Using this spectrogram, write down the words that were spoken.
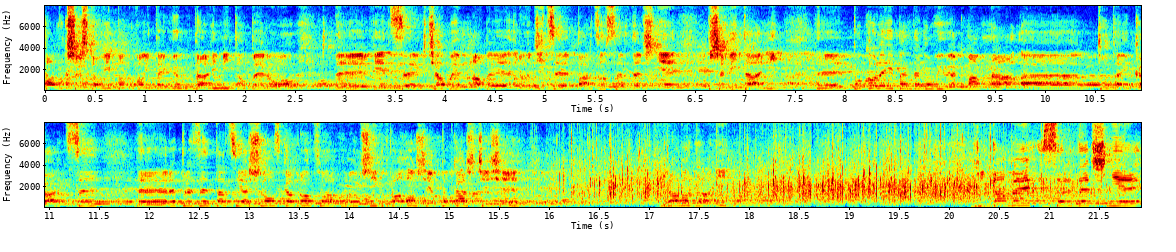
Pan Krzysztof i pan Wojtek dali mi to berło, e, więc chciałbym, aby rodzice bardzo serdecznie przywitali. Po kolei będę mówił, jak mam na tutaj kartce. Reprezentacja Śląska Wrocław, rocznik 2.8. Pokażcie się. Brawo dla nich. Witamy serdecznie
